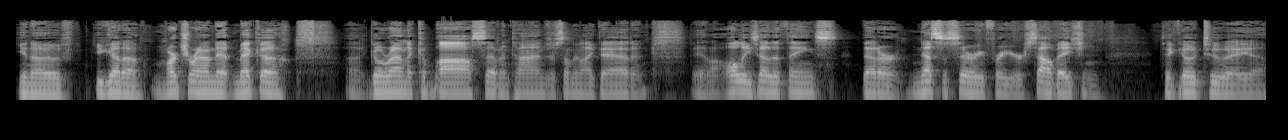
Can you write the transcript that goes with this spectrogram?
you know, you got to march around that Mecca, uh, go around the Kaaba seven times or something like that, and know, all these other things that are necessary for your salvation to go to a, a, uh,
